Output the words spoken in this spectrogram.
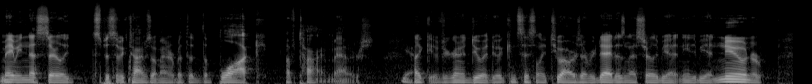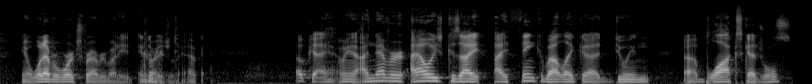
maybe necessarily specific times don't matter, but the, the block of time matters. Yeah. Like if you're going to do it, do it consistently two hours every day. It doesn't necessarily be at, need to be at noon or, you know, whatever works for everybody individually. Correct. Okay. Okay. I mean, I never, I always, because I, I think about like uh, doing uh, block schedules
